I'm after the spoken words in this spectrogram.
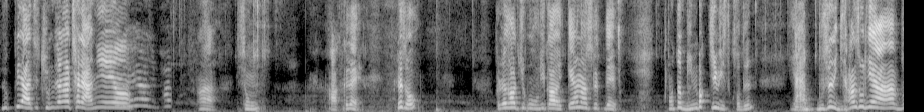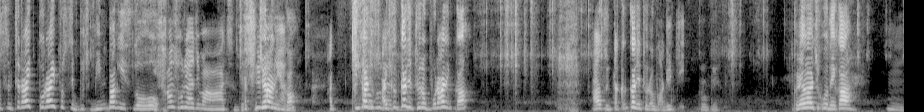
루피 아직 중장할 차례 아니에요. 해야지 파. 아, 죄송. 아, 그래. 그래서 그래가지고 우리가 깨어났을 때 어떤 민박집이 있었거든. 야, 무슨 이상한 소리야. 무슨 트라이 또라이퍼스 무슨 민박이 있어. 이상한 소리 하지 마. 진짜 아, 실망이야. 진짜라니까. 아, 이상한 끝까지, 소리 아, 하지 끝까지 들어보라니까. 알았어, 이따 끝까지 들어봐주지. 그러게. 그래가지고 내가 음.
